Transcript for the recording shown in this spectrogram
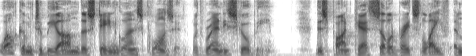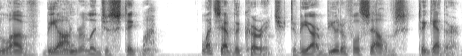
Welcome to Beyond the Stained Glass Closet with Randy Scobey. This podcast celebrates life and love beyond religious stigma. Let's have the courage to be our beautiful selves together.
